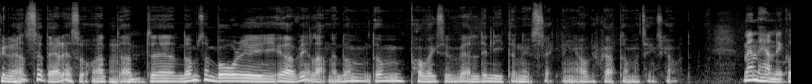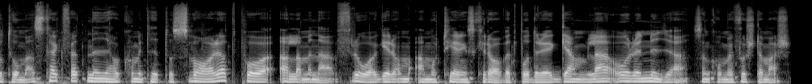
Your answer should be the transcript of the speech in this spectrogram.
generellt sett är det så att, mm. att eh, de som bor i övriga landet de, de påverkas i väldigt liten utsträckning av det skärpta amorteringskravet. Men Henrik och Thomas, tack för att ni har kommit hit och svarat på alla mina frågor om amorteringskravet, både det gamla och det nya som kommer första mars.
